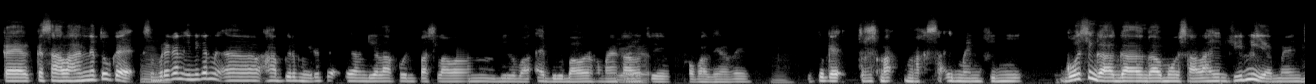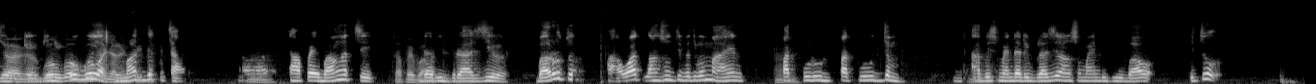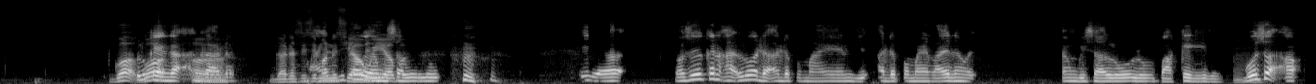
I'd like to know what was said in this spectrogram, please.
kayak kesalahannya tuh kayak Hmm. sebenarnya kan ini kan eh, hampir mirip ya yang dia lakuin pas lawan Bilbao eh Bilbao yang kemarin Iya, kalah iya. tuh Copa del Rey. Hmm. Itu kayak terus mak maksain main Vini. Gue sih nggak nggak nggak mau salahin Vini ya main jelek kayak gini. Gue nggak yakin banget dia keca- Hmm. capek banget sih capek banget dari itu. Brazil. Baru tuh pesawat langsung tiba-tiba main Hmm. 40 40 jam. Abis main dari Brazil langsung main di Bilbao. Itu gua lu gua kayak nggak nggak eh, ada nggak ada sisi gitu manusiawi yang apa. lu. Iya. Maksudnya kan ah, lu ada ada pemain ada pemain lain yang yang bisa lu lu pakai gitu. Hmm. gue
